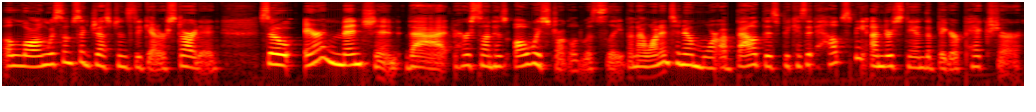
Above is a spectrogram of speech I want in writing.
along with some suggestions to get her started. So Erin mentioned that her son has always struggled with sleep, and I wanted to know more about this because it helps me understand the bigger picture.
